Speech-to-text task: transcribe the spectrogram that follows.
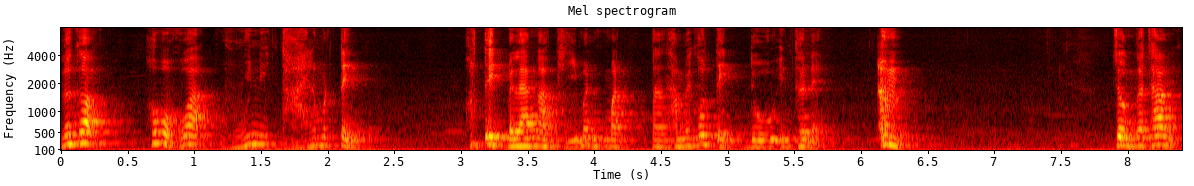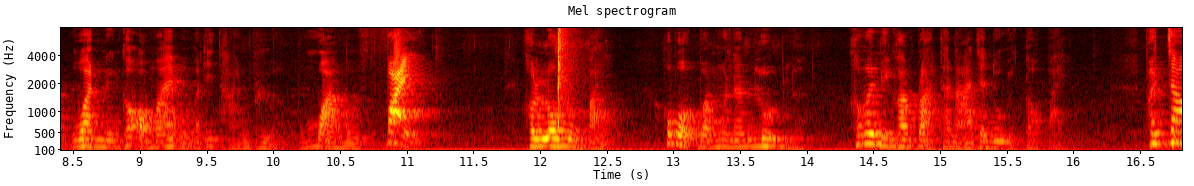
แล้วก็เขาบอกว่าโหนี่ถ่ายแล้วมันติดเขาติดไปแล้วงาผีมันมันทำให้เขาติดดูอินเทอร์เน็ตจนกระทั่งวันหนึ่งเขาออกมาให้ผมอธิษฐานเผื่อ ผมวางมือไฟเขาล้มลงไปเขาบอกวันวันนั้นหลุดเลยเขาไม่มีความปรารถนาจะดูอีกต่อไป พระเจ้า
